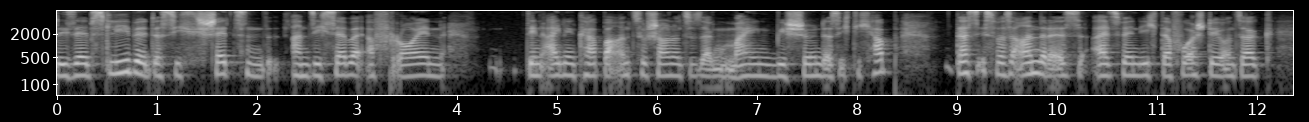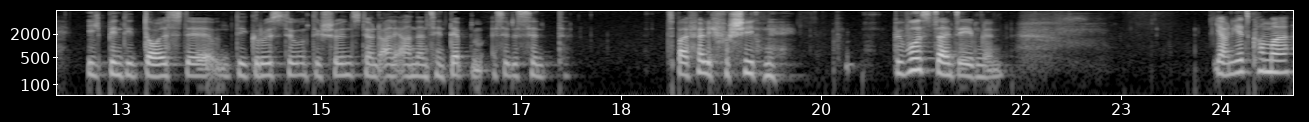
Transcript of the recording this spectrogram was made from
Die Selbstliebe, das sich schätzen, an sich selber erfreuen, den eigenen Körper anzuschauen und zu sagen, mein, wie schön, dass ich dich habe, das ist was anderes, als wenn ich davor stehe und sage, ich bin die tollste und die größte und die schönste und alle anderen sind Deppen. Also das sind zwei völlig verschiedene Bewusstseinsebenen. Ja, und jetzt kommen wir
